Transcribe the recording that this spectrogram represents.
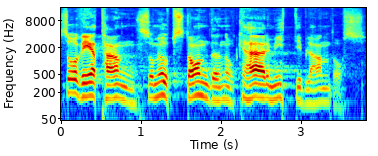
Så vet han som är uppstånden och här mitt ibland oss.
